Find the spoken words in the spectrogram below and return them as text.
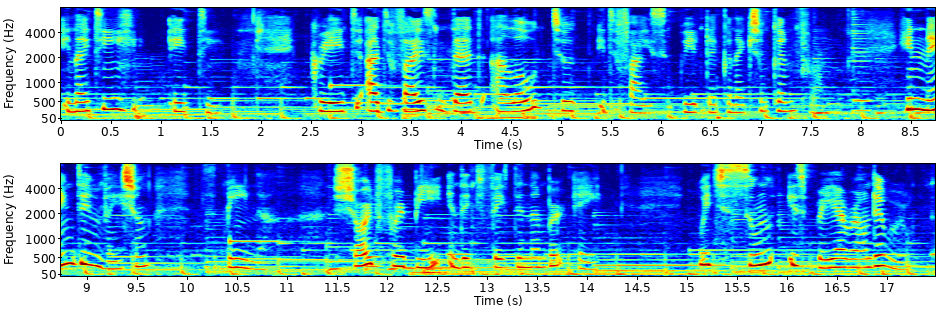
in 1918 create a device that allowed to device where the connection came from. He named the invention SBINA, short for B identifies the number A, which soon spread around the world.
